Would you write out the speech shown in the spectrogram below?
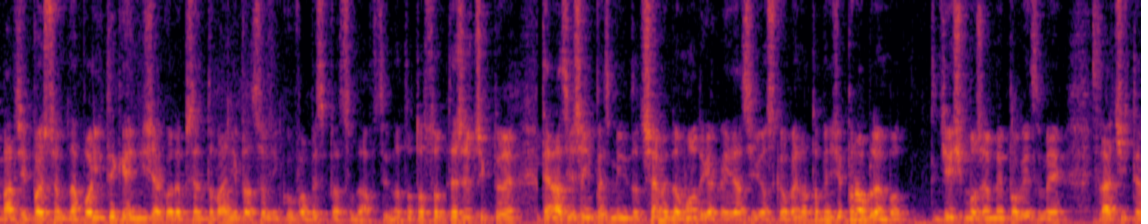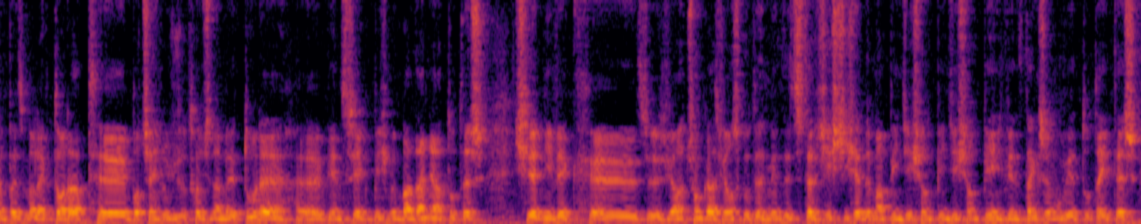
bardziej patrzą na politykę niż jako reprezentowanie pracowników wobec pracodawcy. No to to są te rzeczy, które teraz jeżeli powiedzmy dotrzemy do młodych organizacji związkowych, no to będzie problem, bo gdzieś możemy powiedzmy stracić ten powiedzmy elektorat, e, bo część ludzi odchodzi na emeryturę, e, więc jak byliśmy badania, to też średni wiek e, członka związku to jest między 47 a 50, 55, więc także mówię tutaj też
